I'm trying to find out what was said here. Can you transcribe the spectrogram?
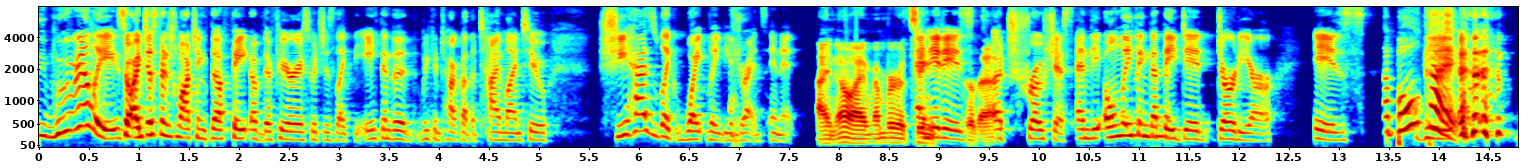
we really. So I just finished watching The Fate of the Furious, which is like the eighth, and the we can talk about the timeline too. She has like white lady dreads in it, I know. I remember it. and it is pictures of that. atrocious. And the only thing that they did dirtier is The bowl the cut.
